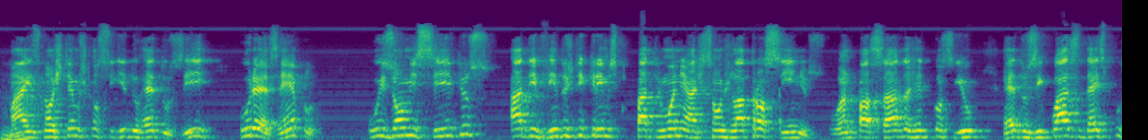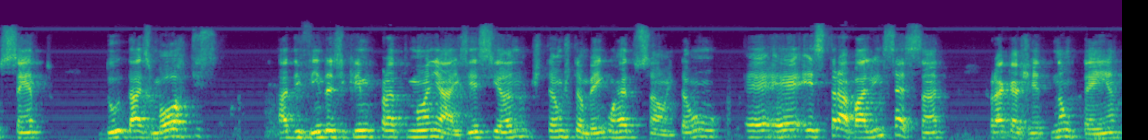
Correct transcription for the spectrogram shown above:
Uhum. Mas nós temos conseguido reduzir, por exemplo, os homicídios advindos de crimes patrimoniais, que são os latrocínios. O ano passado a gente conseguiu reduzir quase 10% do, das mortes advindas de crimes patrimoniais. E esse ano estamos também com redução. Então, é, é esse trabalho incessante para que a gente não tenha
